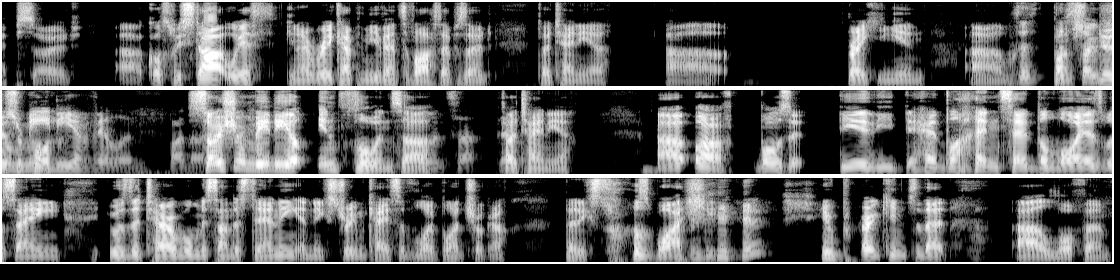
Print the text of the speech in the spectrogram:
episode. Uh, of course, we start with you know recapping the events of last episode. Titania uh, breaking in. Uh, with The, a the bunch of news social report media villain, by the way. social media influencer influencer. Titania. Uh, oh, what was it? The, the headline said the lawyers were saying it was a terrible misunderstanding and an extreme case of low blood sugar. That was why she, she broke into that uh, law firm.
